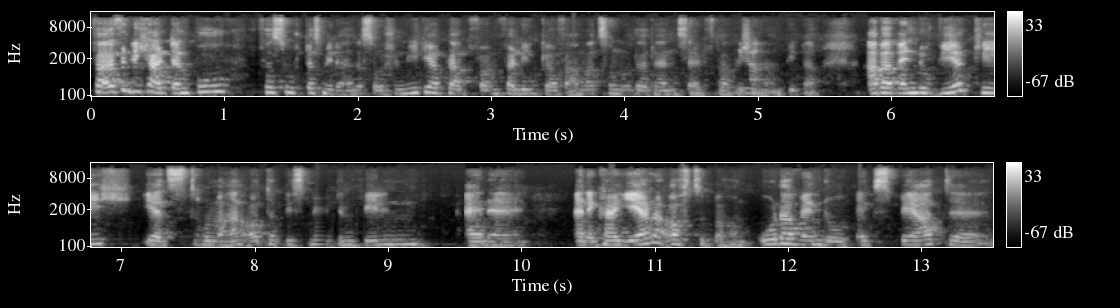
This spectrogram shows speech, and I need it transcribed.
Veröffentliche halt dein Buch, versuch das mit einer Social Media Plattform, verlinke auf Amazon oder deinen Self-Publishing Anbieter. Aber wenn du wirklich jetzt Romanautor bist mit dem Willen, eine, eine Karriere aufzubauen oder wenn du Experte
